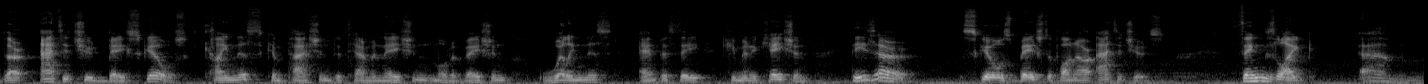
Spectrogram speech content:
They're attitude based skills kindness, compassion, determination, motivation, willingness, empathy, communication. These are skills based upon our attitudes. Things like um,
